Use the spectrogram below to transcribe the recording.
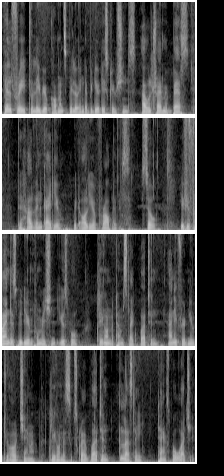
feel free to leave your comments below in the video descriptions. I will try my best to help and guide you with all your problems. So if you find this video information useful click on the thumbs like button. And if you're new to our channel click on the subscribe button. And lastly thanks for watching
